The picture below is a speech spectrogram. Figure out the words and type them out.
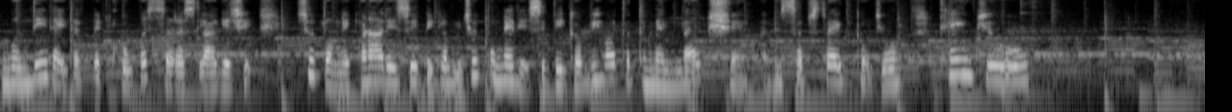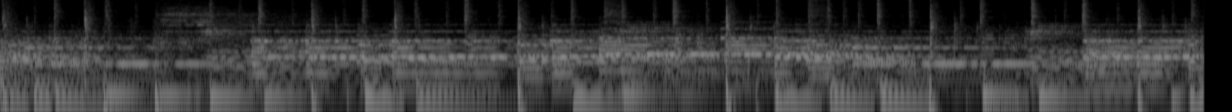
બુંદી રાયતા ખૂબ જ સરસ લાગે છે. શું તમને પણ આ રેસીપી ગમી? જો તમને રેસીપી ગમી હોય તો તમે લાઈક શેર અને સબસ્ક્રાઈબ કરજો. Thank you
